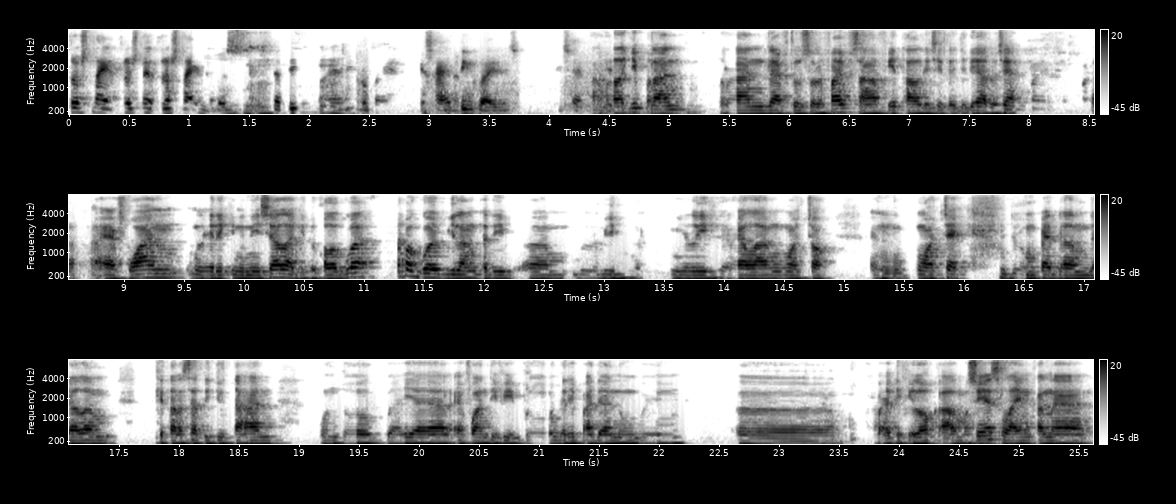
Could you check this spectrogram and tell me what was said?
terus naik terus naik terus naik terus. Hmm. jadi lumayan exciting kok ini. Apalagi peran peran Drive to Survive sangat vital di situ. Jadi harusnya F1 lirik Indonesia lah gitu. Kalau gue apa gue bilang tadi um, lebih milih rela ngocok eh, ngocek dompet dalam-dalam sekitar satu jutaan untuk bayar F1 TV Pro daripada nungguin uh, TV lokal. Maksudnya selain karena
